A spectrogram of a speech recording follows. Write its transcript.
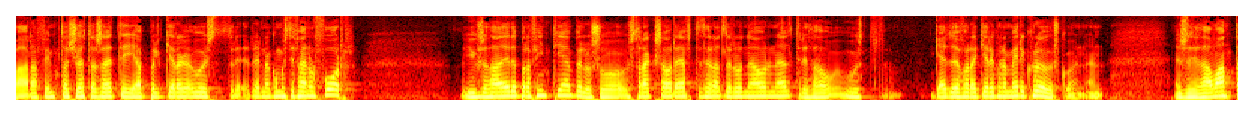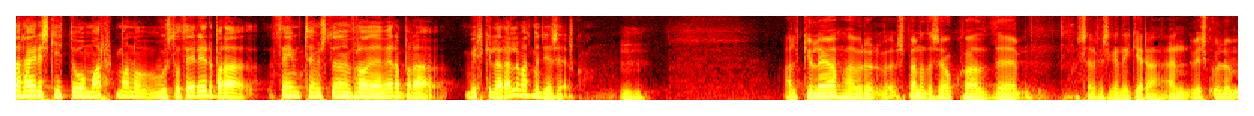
bara 15-17 sæti, jafnvel gera, þú veist reyna að komast í Final Four ég hugsa að það er bara fínt í jafnvel og svo strax ári eftir þegar allir rótni árinu eldri þá, veist, getur þið að fara að gera eitthvað meiri kröfur, sko, en, en eins og því það vantar hægri skittu og markmann og, veist, og þeir eru bara þeim tveim stöðum frá því að vera bara virkilega relevant, myndi ég að segja, sko. Mm algjörlega, það verður spennandi að sjá hvað uh, selfinsingandi gera en við skulum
